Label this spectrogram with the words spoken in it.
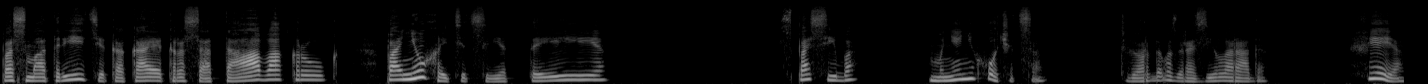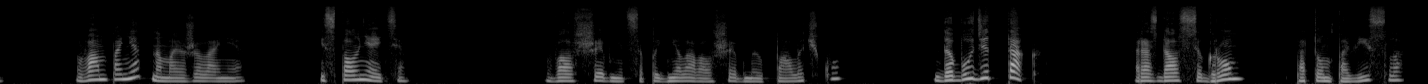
Посмотрите, какая красота вокруг. Понюхайте цветы». «Спасибо. Мне не хочется», — твердо возразила Рада. «Фея, вам понятно мое желание? Исполняйте». Волшебница подняла волшебную палочку. «Да будет так!» Раздался гром, потом повисла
